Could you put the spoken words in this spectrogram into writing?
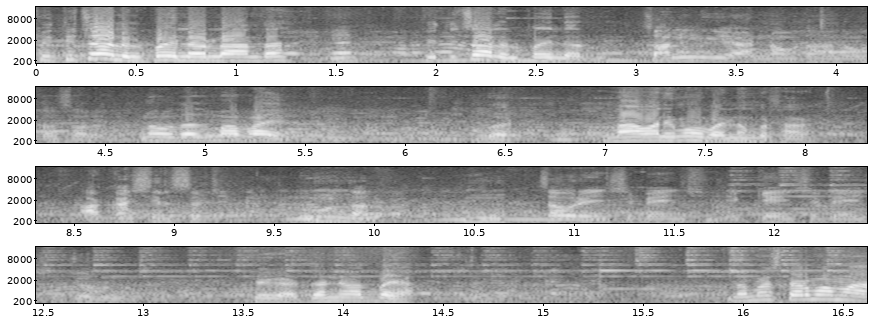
किती चालेल पहिल्यावरला अंदाज? किती चालेल पहिल्यावर चालेल घ्या नऊ दहा नऊ दहा चालेल. नऊ दहा माप आहे. बरं. नाव आणि मोबाईल नंबर सांगा. आकाश शिरसट मुरुड तालुका. चौऱ्याऐंशी ब्याऐंशी एक्क्याऐंशी ब्याऐंशी चोऱ्याण्णव ठीक आहे धन्यवाद भैया. नमस्कार मामा.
